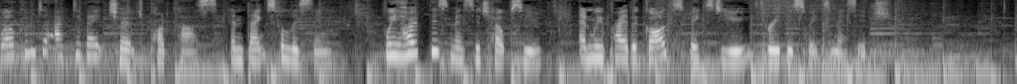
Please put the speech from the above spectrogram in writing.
Welcome to Activate Church podcast, and thanks for listening. We hope this message helps you, and we pray that God speaks to you through this week's message.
